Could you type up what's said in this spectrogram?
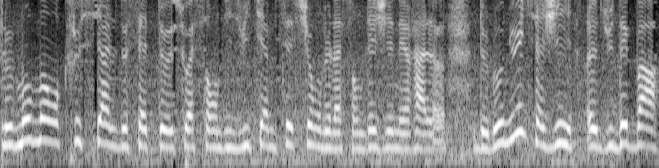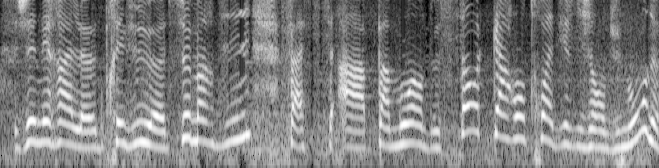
le moment crucial de cette 78e session de l'Assemblée générale de l'ONU. Il s'agit euh, du débat général prévu euh, ce mardi face à pas moins de 143 dirigeants du monde.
